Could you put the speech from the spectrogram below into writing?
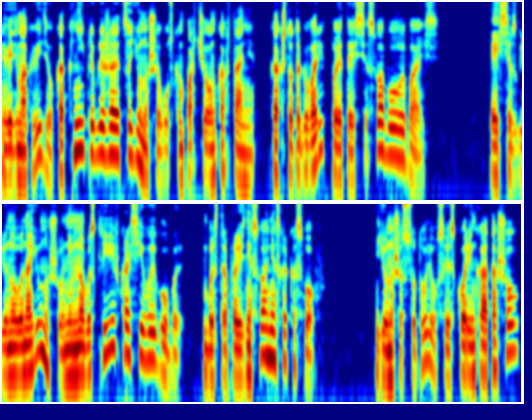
Ведьмак видел, как к ней приближается юноша в узком парчевом кафтане, как что-то говорит поэтессе, слабо улыбаясь. Эсси взглянула на юношу, немного скривив красивые губы, быстро произнесла несколько слов. Юноша сутулился и скоренько отошел,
